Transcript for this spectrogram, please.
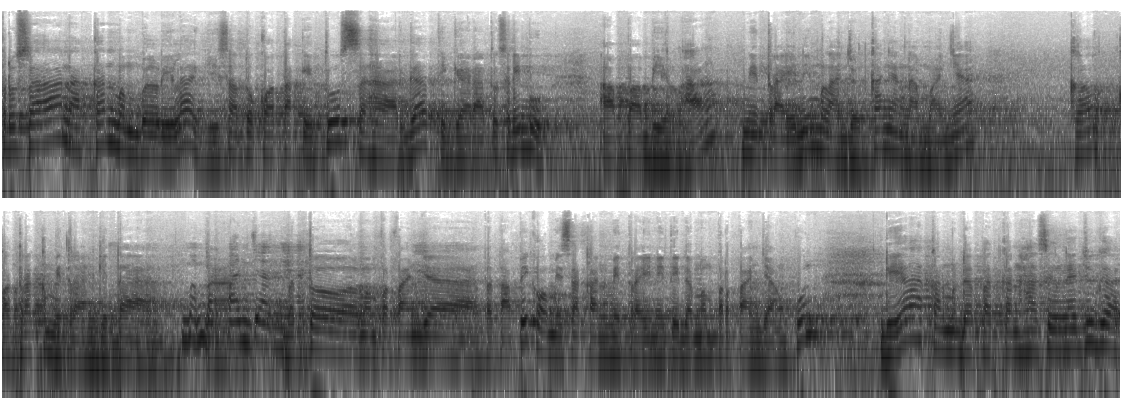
perusahaan akan membeli lagi satu kotak itu seharga 300.000 apabila mitra ini melanjutkan yang namanya ke kontrak kemitraan kita. Memperpanjang ya? Betul, memperpanjang. Tetapi kalau misalkan mitra ini tidak memperpanjang pun, dia akan mendapatkan hasilnya juga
